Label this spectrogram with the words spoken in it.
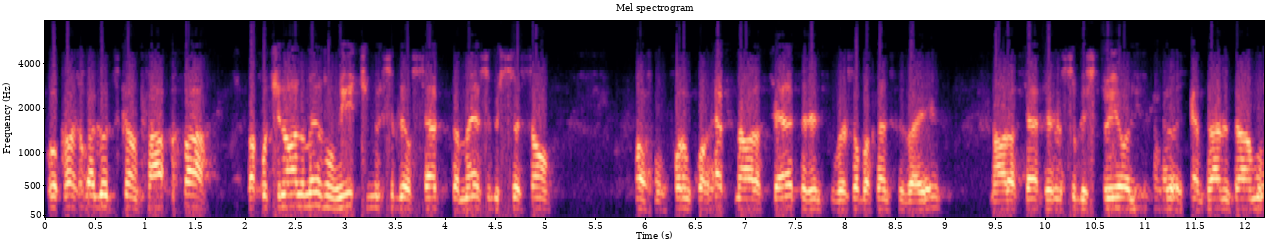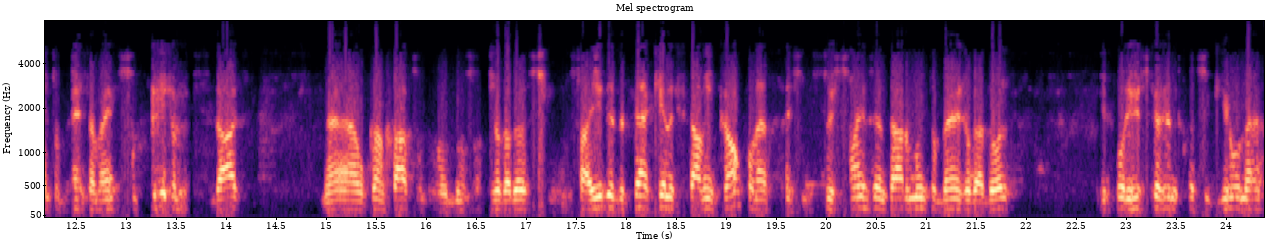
colocar o jogador descansado para continuar no mesmo ritmo, isso deu certo também, a substituição foram corretos na hora certa, a gente conversou bastante com isso aí. Na hora certa gente substituiu ali, os jogadores que entraram entraram muito bem também, supriram a necessidade né, o cansaço dos jogadores de saída, até aqueles que estavam em campo, né, as instituições entraram muito bem os jogadores, e por isso que a gente conseguiu né,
